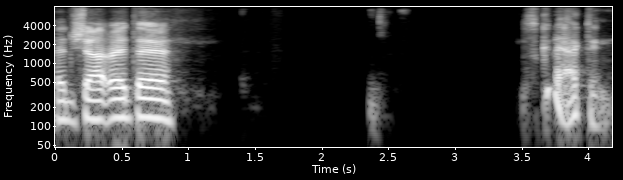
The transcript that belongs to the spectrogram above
Headshot right there. It's good acting.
